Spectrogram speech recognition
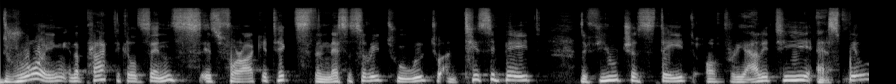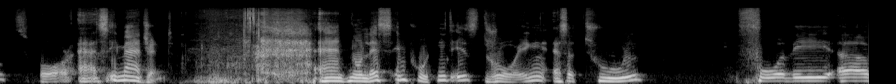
drawing in a practical sense is for architects the necessary tool to anticipate the future state of reality as built or as imagined. And no less important is drawing as a tool for the uh,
